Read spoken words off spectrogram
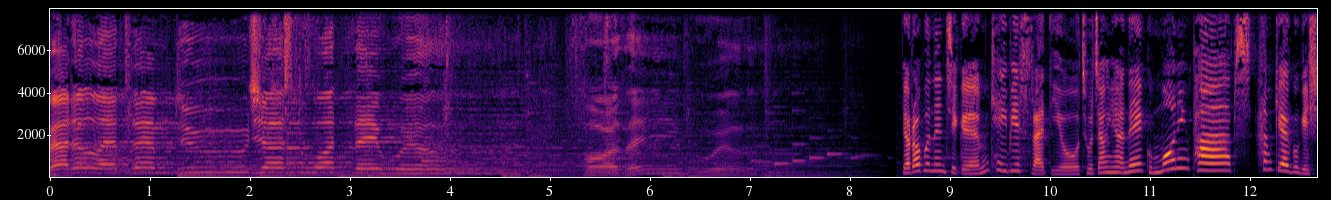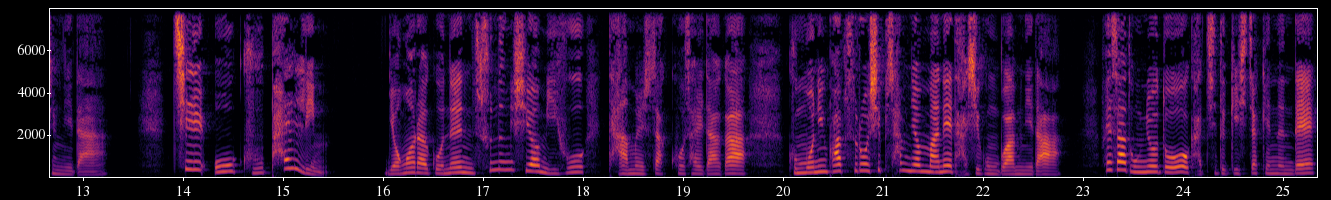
Better let them do just what they will, for they. 여러분은 지금 KBS 라디오 조정현의 Good Morning 함께하고 계십니다. 7598님. 영어라고는 수능 시험 이후 담을 쌓고 살다가 굿모닝 팝스로 13년 만에 다시 공부합니다. 회사 동료도 같이 듣기 시작했는데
